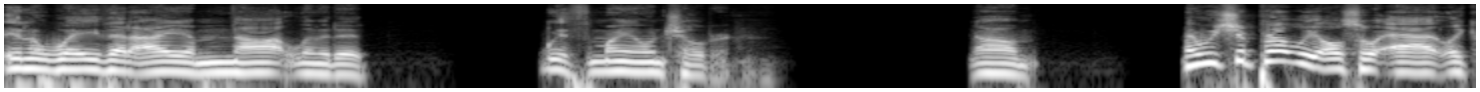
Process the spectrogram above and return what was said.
in a way that I am not limited with my own children. Um, and we should probably also add, like,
